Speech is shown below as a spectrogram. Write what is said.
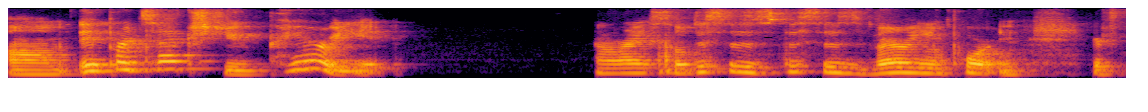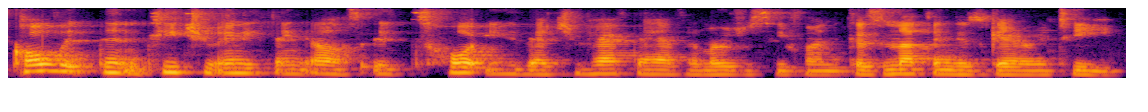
Um, it protects you, period. All right, so this is this is very important. If COVID didn't teach you anything else, it taught you that you have to have an emergency fund because nothing is guaranteed.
